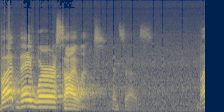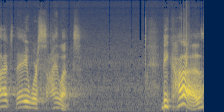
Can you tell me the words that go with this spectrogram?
But they were silent, it says. But they were silent. Because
